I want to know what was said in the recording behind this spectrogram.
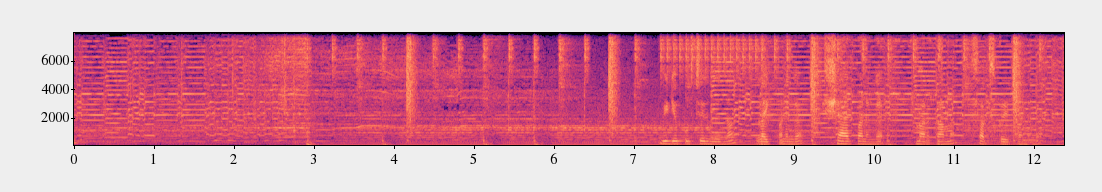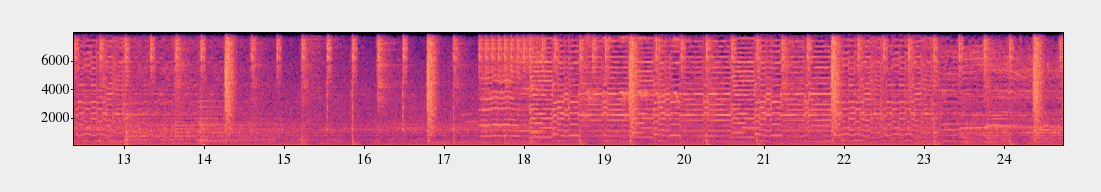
வீடியோ பிடிச்சிருந்ததுன்னா லைக் பண்ணுங்கள் ஷேர் பண்ணுங்கள் மறக்காமல் சப்ஸ்கிரைப் பண்ணுங்கள்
